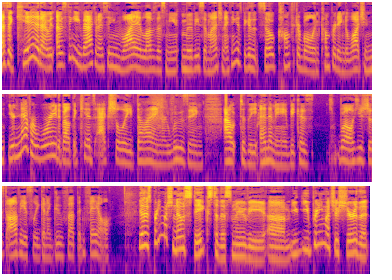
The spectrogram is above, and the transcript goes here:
as a kid, I was I was thinking back and I was thinking why I love this mu- movie so much, and I think it's because it's so comfortable and comforting to watch. You you're never worried about the kids actually dying or losing out to the enemy because, well, he's just obviously gonna goof up and fail. Yeah, there's pretty much no stakes to this movie. Um, you you pretty much are sure that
